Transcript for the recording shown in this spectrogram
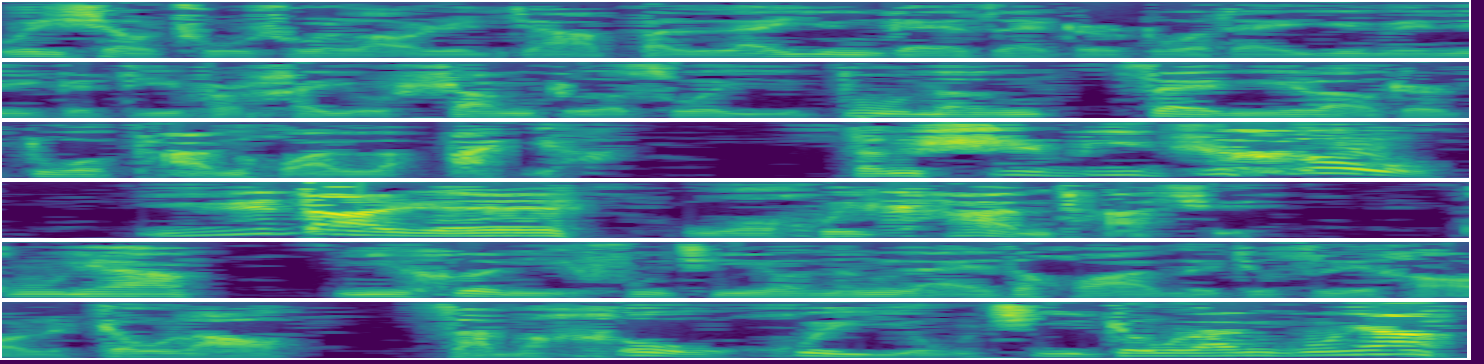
魏小初说：“老人家本来应该在这儿多待，因为那个地方还有伤者，所以不能在你老这儿多盘桓了。哎呀，等事毕之后，于大人我会看他去。姑娘，你和你父亲要能来的话，那就最好了。周老，咱们后会有期。周兰姑娘，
